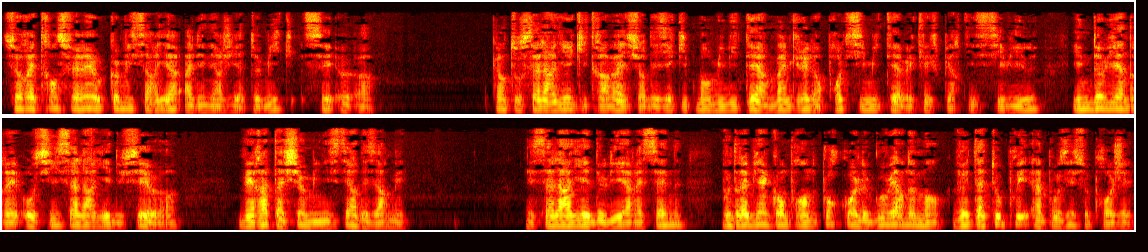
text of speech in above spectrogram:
seraient transférées au Commissariat à l'énergie atomique CEA. Quant aux salariés qui travaillent sur des équipements militaires malgré leur proximité avec l'expertise civile, ils deviendraient aussi salariés du CEA, mais rattachés au ministère des Armées. Les salariés de l'IRSN voudraient bien comprendre pourquoi le gouvernement veut à tout prix imposer ce projet.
